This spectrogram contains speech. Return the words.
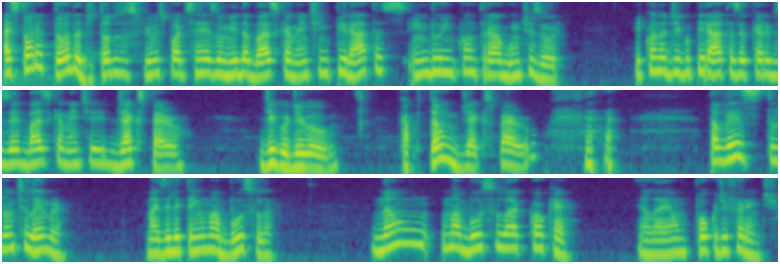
A história toda de todos os filmes pode ser resumida basicamente em piratas indo encontrar algum tesouro. E quando eu digo piratas, eu quero dizer basicamente Jack Sparrow. Digo, digo, Capitão Jack Sparrow. Talvez tu não te lembra, mas ele tem uma bússola. Não uma bússola qualquer. Ela é um pouco diferente.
